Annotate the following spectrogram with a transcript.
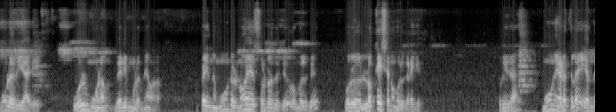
மூல வியாதி உள் மூலம் வெளி மூலமே வரும். இப்போ இந்த மூன்று நோயை சொல்கிறதுக்கு உங்களுக்கு ஒரு லொக்கேஷன் உங்களுக்கு கிடைக்குது. புரியுதா? மூணு இடத்துல எந்த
